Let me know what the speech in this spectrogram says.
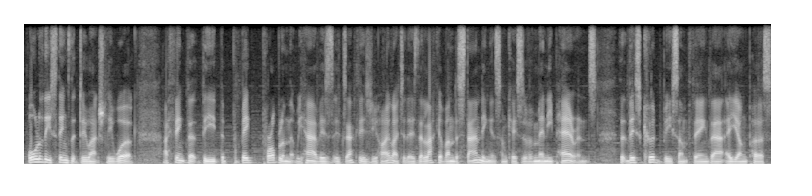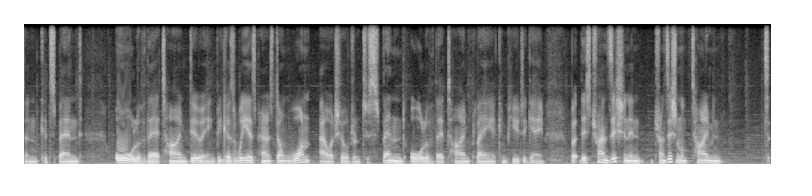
all of these things that do actually work. I think that the the big problem that we have is exactly as you highlighted is the lack of understanding in some cases of many parents that this could be something that a young person could spend all of their time doing because we as parents don't want our children to spend all of their time playing a computer game but this transition in transitional time in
